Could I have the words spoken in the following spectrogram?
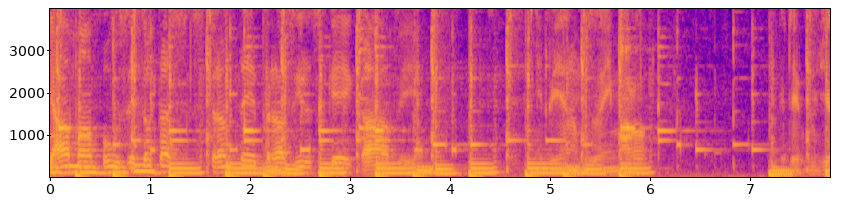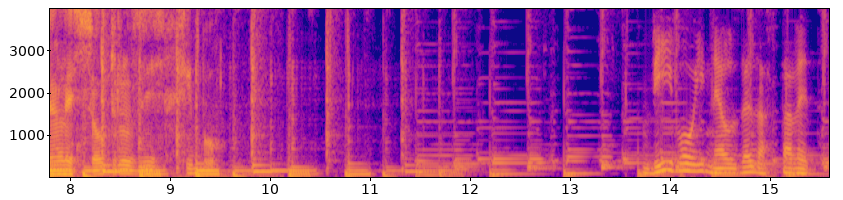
Já mám pouze dotaz stran té brazilské kávy. Mě by jenom zajímalo, kde udělali soudruzi chybu. Vývoj nelze zastavit.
